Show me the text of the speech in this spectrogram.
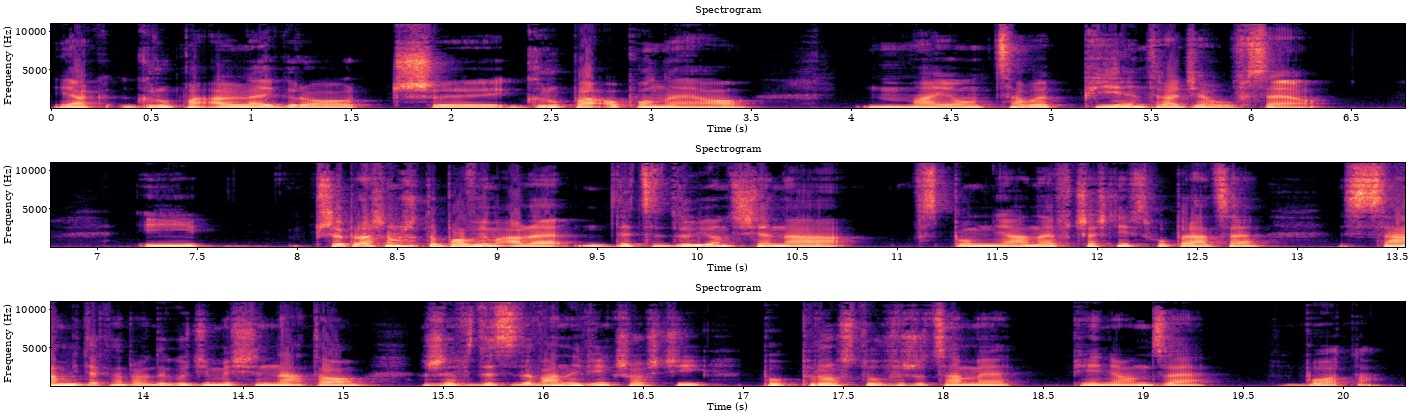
jak grupa Allegro czy grupa Oponeo, mają całe piętra działów SEO. I przepraszam, że to powiem, ale decydując się na wspomniane wcześniej współprace, sami tak naprawdę godzimy się na to, że w zdecydowanej większości po prostu wyrzucamy pieniądze w błoto.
